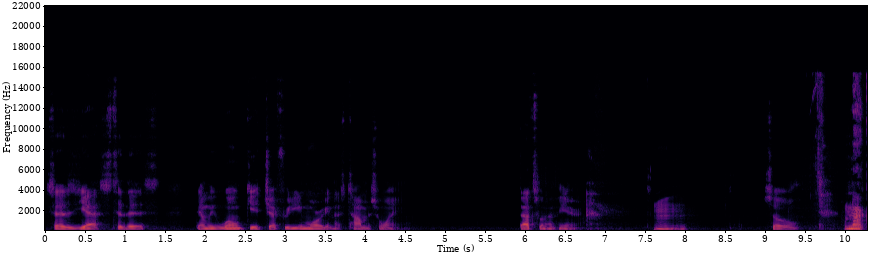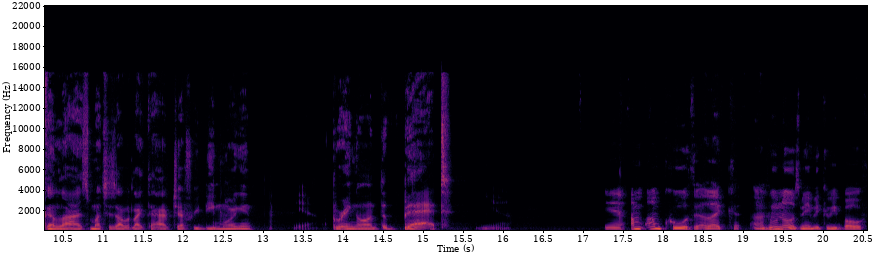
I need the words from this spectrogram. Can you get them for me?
says yes to this, then we won't get Jeffrey Dean Morgan as Thomas Wayne. That's what I'm hearing. Hmm. So I'm not gonna lie. As much as I would like to have Jeffrey Dean Morgan, Yeah. bring on the bat. yeah, yeah, I'm I'm cool with it. Like, uh, who knows? Maybe it could be both.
